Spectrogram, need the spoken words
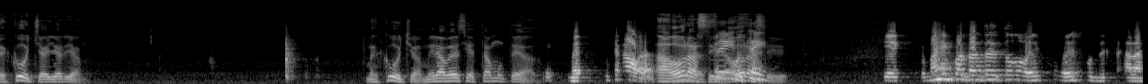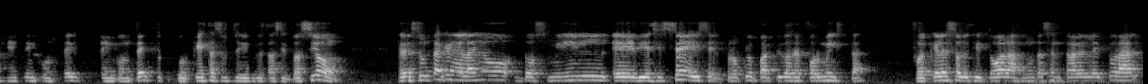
¿Me escucha, Yerjan? ¿Me escucha? Mira a ver si está muteado. ¿Me escuchan ahora? Ahora sí, Sí, ahora sí. sí. Eh, lo más importante de todo esto es poner a la gente en contexto, en contexto por qué está sucediendo esta situación. Resulta que en el año 2016 el propio Partido Reformista fue que le solicitó a la Junta Central Electoral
